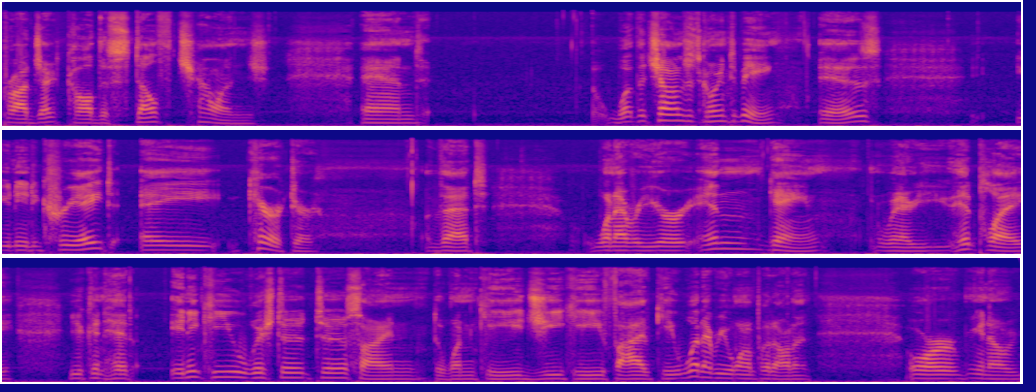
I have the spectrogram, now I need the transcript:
project called the Stealth Challenge. And what the challenge is going to be is you need to create a character that whenever you're in game, whenever you hit play, you can hit any key you wish to, to assign, the one key, G key, five key, whatever you want to put on it. Or, you know,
